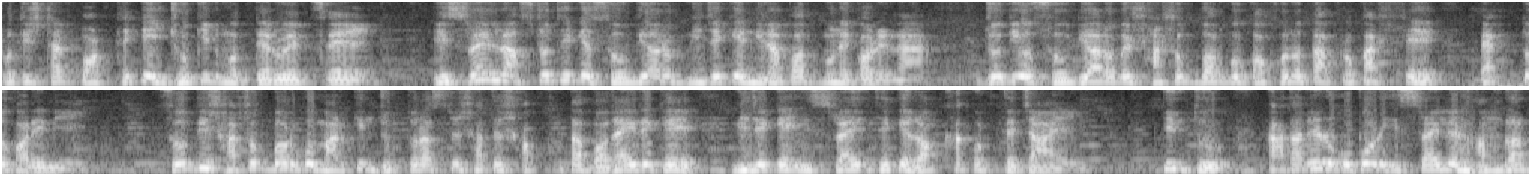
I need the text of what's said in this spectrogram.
প্রতিষ্ঠার পর থেকেই ঝুঁকির মধ্যে রয়েছে। ইসরায়েল রাষ্ট্র থেকে সৌদি আরব নিজেকে নিরাপদ মনে করে না, যদিও সৌদি আরবের শাসকবর্গ কখনো তা প্রকাশ্যে ব্যক্ত করেনি। সৌদি শাসকবর্গ মার্কিন যুক্তরাষ্ট্রের সাথে সক্ষতা বজায় রেখে নিজেকে ইসরায়েল থেকে রক্ষা করতে চায়। কিন্তু কাতারের উপর ইসরায়েলের হামলার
